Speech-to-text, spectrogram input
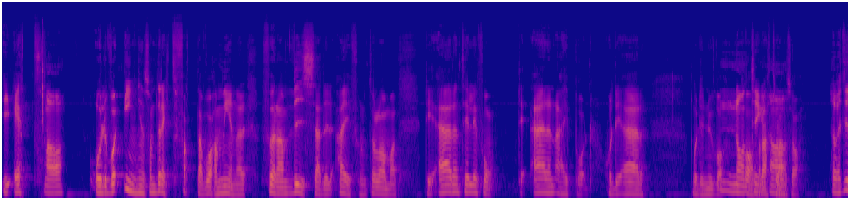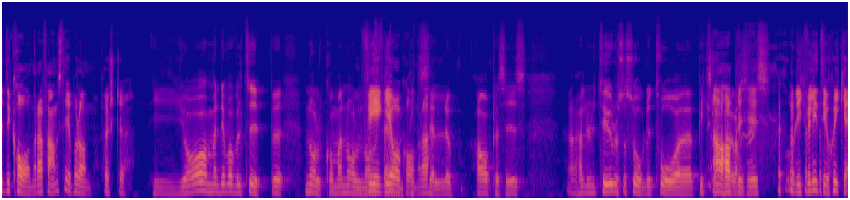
i ett. ja, Och det var ingen som direkt fattade vad han menade för han visade iPhone och talade om att det är en telefon, det är en iPod och det är, vad det nu var, Någonting, kamera tror ja. han sa. jag vet inte, kamera fanns det på dem första? Ja, men det var väl typ eh, 0,005 VGA-kamera. pixel upp. Ja, precis. Hade du tur så såg du två eh, pixlar. Ja, precis. Och det gick väl inte att skicka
